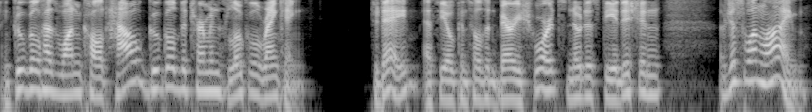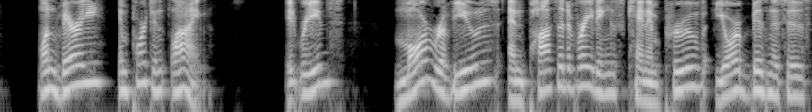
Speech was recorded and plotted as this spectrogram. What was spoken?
And Google has one called How Google Determines Local Ranking. Today, SEO consultant Barry Schwartz noticed the addition of just one line, one very important line. It reads, More reviews and positive ratings can improve your business's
